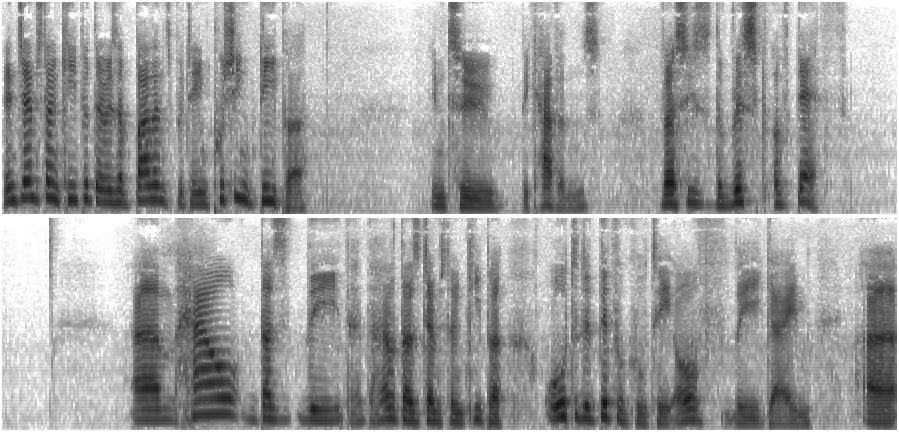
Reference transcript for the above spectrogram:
in Gemstone Keeper, there is a balance between pushing deeper into the caverns versus the risk of death. Um, how does the how does Gemstone Keeper alter the difficulty of the game uh,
